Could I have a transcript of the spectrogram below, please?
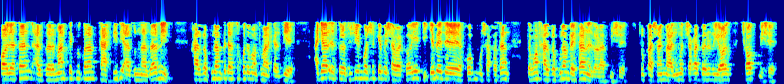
قاعدتا از نظر من فکر می‌کنم تهدیدی از اون نظر نیست. خلق پولم که دست خود بانک مرکزیه. اگر استراتژی این باشه که به شبکه های دیگه بده خب مشخصا اتفاقا خلق پولم بهتر نظارت میشه. چون قشنگ معلومه چقدر داره ریال چاپ میشه.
